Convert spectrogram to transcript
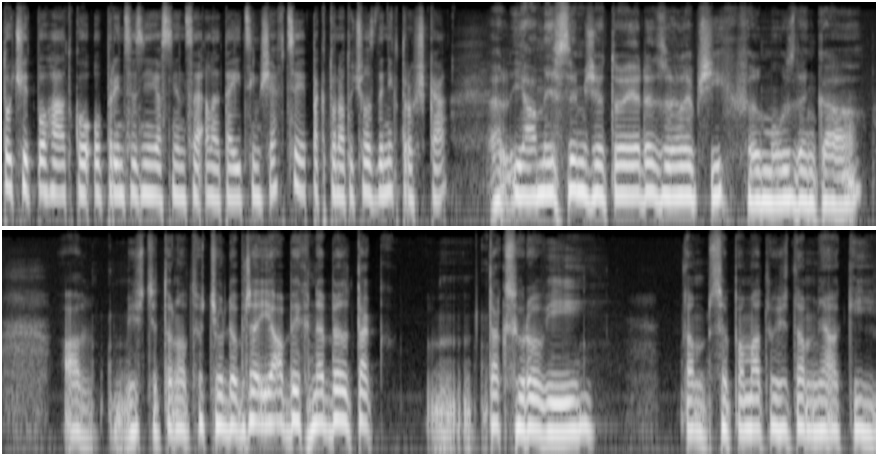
točit pohádku o princezně Jasněnce a letajícím ševci? Pak to natočil Zdeněk Troška? Já myslím, že to je jeden z nejlepších filmů Zdenka a ještě to natočil dobře. Já bych nebyl tak, tak surový. Tam se pamatuju, že tam nějaký,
